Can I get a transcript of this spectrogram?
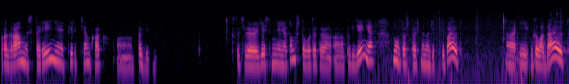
программы старения перед тем, как погибнуть. Кстати, есть мнение о том, что вот это поведение, ну, то, что осьминоги погибают и голодают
